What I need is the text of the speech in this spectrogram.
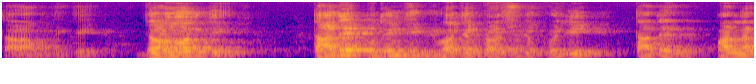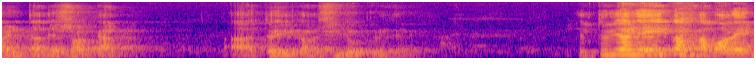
তারা আমাদেরকে, জনগণকে, তাদের প্রতিনিধি নির্বাচন করার সুযোগ করে দিয়ে তাদের পার্লামেন্ট, তাদের সরকার তৈরি করার সুযোগ করে দেবে। যখন এই কথা বলেন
